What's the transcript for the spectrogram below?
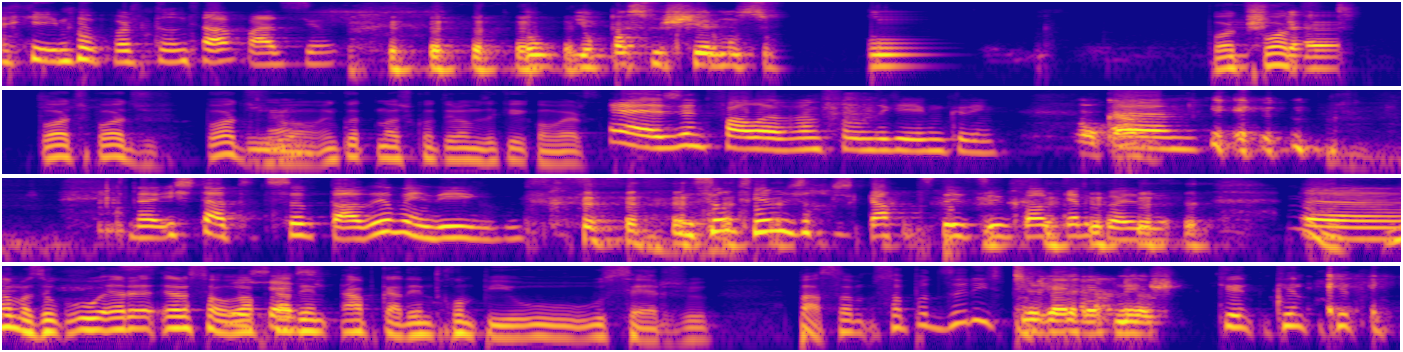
aí no Porto não está fácil. Eu, eu posso mexer-me um segundo. Podes, podes. Podes, podes. Podes, João, enquanto nós continuamos aqui a conversa. É, a gente fala, vamos falando aqui um bocadinho. Um, não, isto está tudo sabotado, eu bem digo. Só temos rescates, tem sido qualquer coisa. Não, uh, não mas eu, era, era só, há bocado, há bocado interrompi o, o Sérgio. Pá, só, só para dizer isto. Quem, quem, quem,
